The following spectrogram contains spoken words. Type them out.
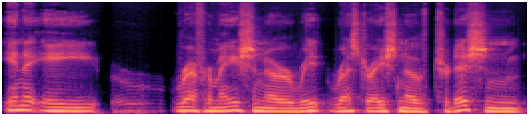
In a reformation or re- restoration of tradition,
